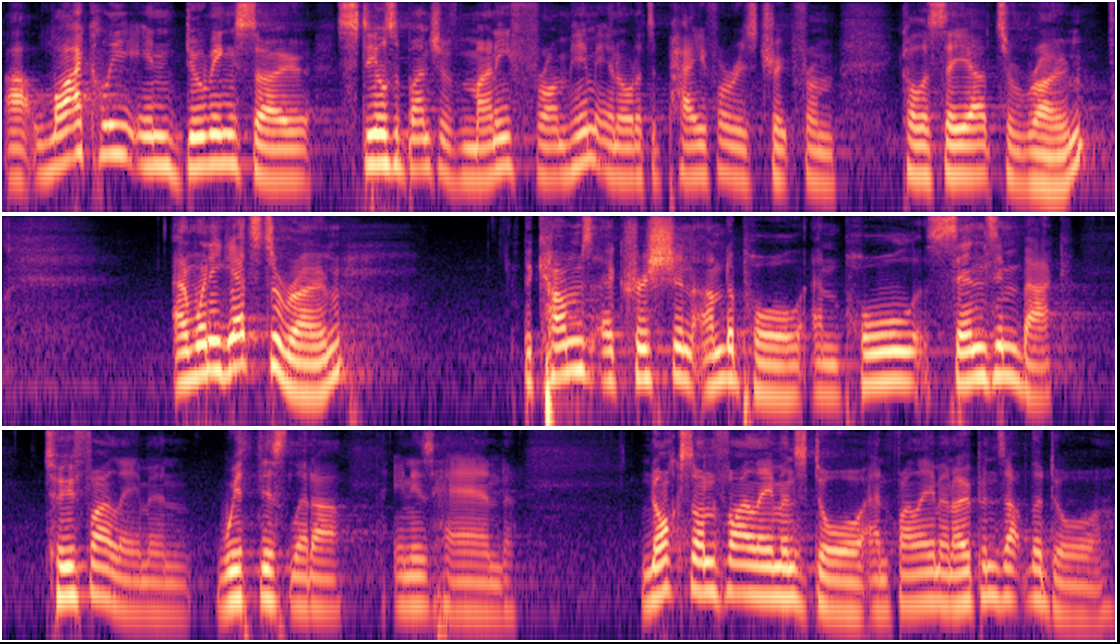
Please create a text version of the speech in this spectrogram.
Uh, likely in doing so, steals a bunch of money from him in order to pay for his trip from Colossae to Rome. And when he gets to Rome, becomes a Christian under Paul, and Paul sends him back to Philemon with this letter in his hand, knocks on Philemon's door, and Philemon opens up the door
